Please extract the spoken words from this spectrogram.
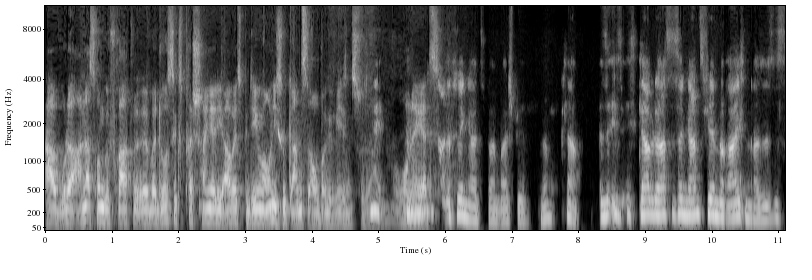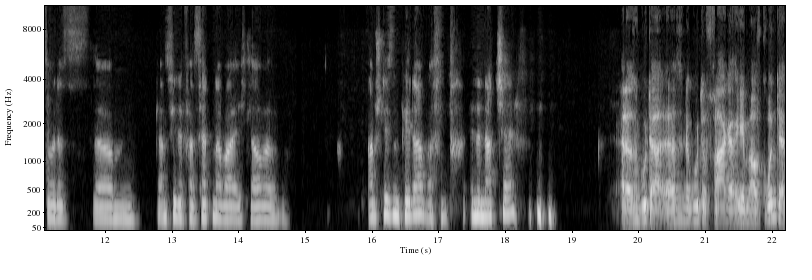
ja, oder andersrum gefragt, äh, bei Durstexpress scheinen ja die Arbeitsbedingungen auch nicht so ganz sauber gewesen zu sein. Nee. Ohne jetzt. Ja, deswegen als beim Beispiel, ne? Klar. Also ich, ich glaube, du hast es in ganz vielen Bereichen. Also es ist so, dass ähm, ganz viele Facetten, aber ich glaube, abschließend, Peter, in a nutshell? Ja, das ist, ein guter, das ist eine gute Frage, eben aufgrund der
